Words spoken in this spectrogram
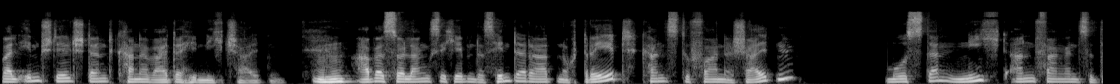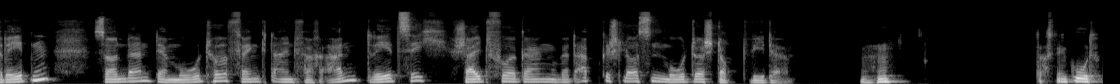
weil im Stillstand kann er weiterhin nicht schalten. Mhm. Aber solange sich eben das Hinterrad noch dreht, kannst du vorne schalten muss dann nicht anfangen zu treten, sondern der Motor fängt einfach an, dreht sich, Schaltvorgang wird abgeschlossen, Motor stoppt wieder. Mhm. Das klingt gut.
